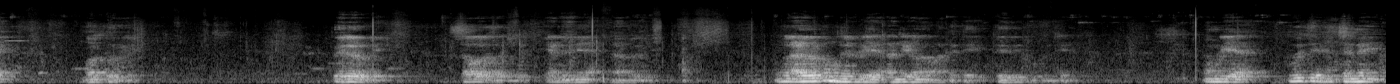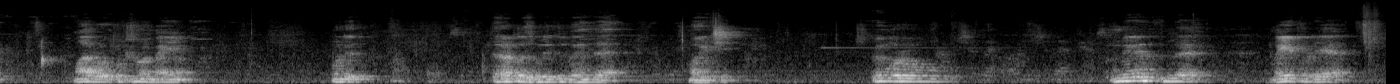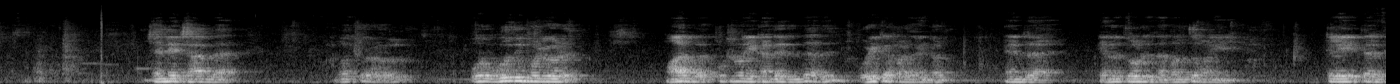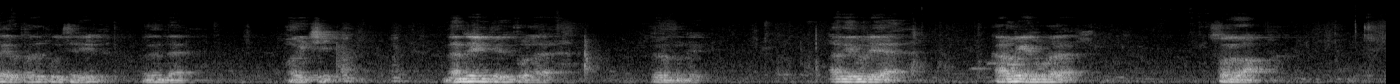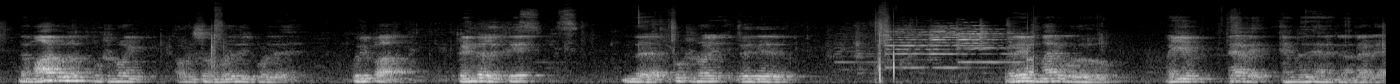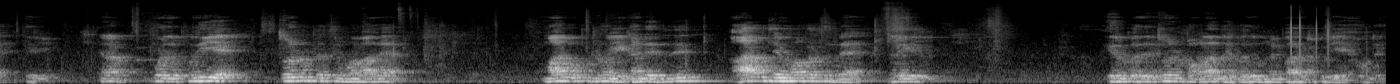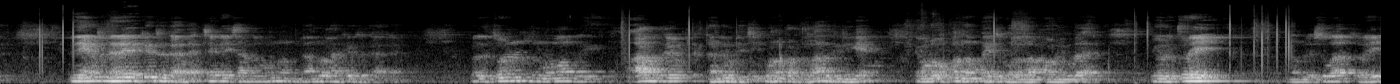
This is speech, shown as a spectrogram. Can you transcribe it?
மருத்துவர்கள் பெரியவர்கள் சகோதரர்கள் என் நண்பர்கள் உங்கள் அனைவருக்கும் என்னுடைய நன்றிகள் வணக்கத்தை தெரிவித்துக் கொள்கின்றேன். நம்முடைய புதுச்சேரி சென்னை மார்பக புற்றுநோய் மையம் ஒன்று திறப்பது குறித்து மிகுந்த மகிழ்ச்சி. இவங்க ஒரு இந்த மையத்துடைய சென்னை சார்ந்த மருத்துவர்கள் ஒரு உறுதிமொழியோடு மார்பு புற்றுநோயை கண்டறிந்து அது ஒழிக்கப்பட வேண்டும் என்ற எண்ணத்தோடு இந்த மருத்துவமனை கிளையை திறக்க இருப்பது புதுச்சேரியில் மிகுந்த மகிழ்ச்சி. நன்றியும் தெரிந்து கொள்ள விரும்புகிறேன். அது என்னுடைய கடமை என்று கூட சொல்லலாம் இந்த மார்பக புற்றுநோய் அப்படின்னு சொல்லும் பொழுது இப்பொழுது குறிப்பாக பெண்களுக்கு இந்த புற்றுநோய் வெகு விரைவு மாதிரி ஒரு மையம் தேவை என்பது எனக்கு நன்றாக தெரியும். ஏன்னா இப்பொழுது புதிய தொழில்நுட்பத்தின் மூலமாக மார்பு புற்றுநோயை கண்டறிந்து ஆரம்பத்திலே குணப்படுத்துகின்ற நிலையில் இருப்பது தொழில்நுட்பம் வளர்ந்து இருப்பது உண்மை பாராட்டக்கூடிய ஒன்று. இது நிறைய கேட்டிருக்காங்க? சென்னை சார்ந்தவங்களும் நம்ம நண்பர்களாக கேட்டிருக்காங்க. இப்போ தொழில்நுட்பத்தின் மூலமாக ஆரம்பத்தில் கண்டுபிடிச்சு குணப்படுத்தலாம். அதுக்கு நீங்கள் எவ்வளோ ஒப்பந்தம் பயிற்சி கொள்ளலாம் அப்படின்னு கூட எங்களுடைய துறை நம்முடைய சுகாதாரத்துறை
